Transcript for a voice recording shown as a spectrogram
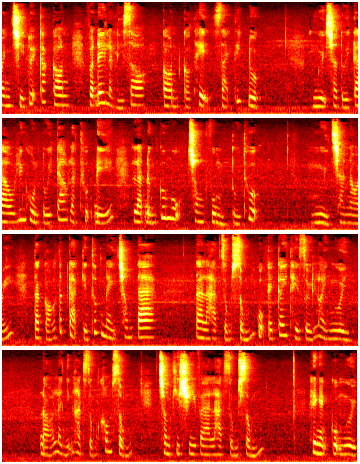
quanh trí tuệ các con và đây là lý do con có thể giải thích được người cha tối cao, linh hồn tối cao là thượng đế, là đấng cư ngụ trong vùng tối thượng người cha nói, ta có tất cả kiến thức này trong ta ta là hạt giống sống của cái cây thế giới loài người đó là những hạt giống không sống, trong khi Shiva là hạt giống sống. Hình ảnh cụ người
